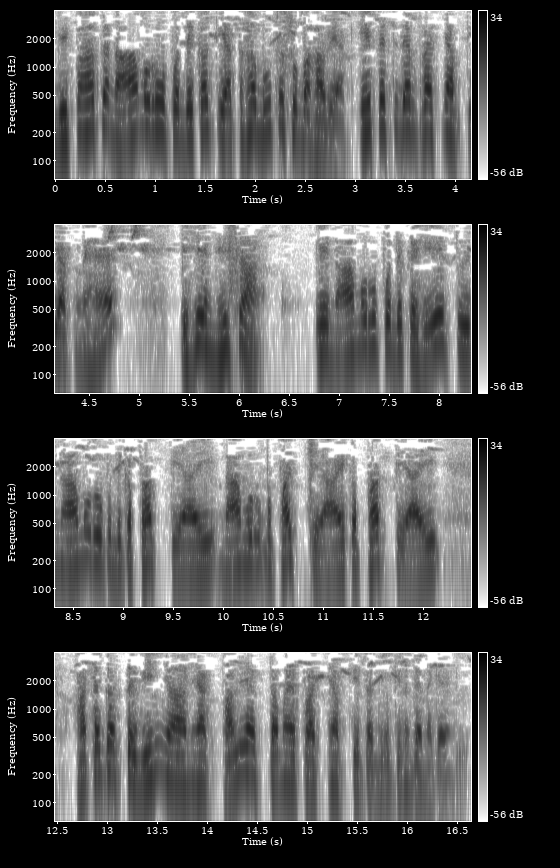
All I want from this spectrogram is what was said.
විපාක නාම රූප දෙකක් යතහ භූත ස්වභාවයක්. ඒ පැත්තේ දැන් ප්‍රඥාප්තියක් නැහැ. ඒ නිසා ඒ නාම රූප දෙක හේතුයි නාම රූප දෙක ප්‍රත්‍යයයි නාම රූප පත්‍යය ඒක ප්‍රත්‍යයයි හටගත් විඥානයක් ඵලයක් තමයි ප්‍රඥප්තිය පැදුර කියන දැනගැනීම.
